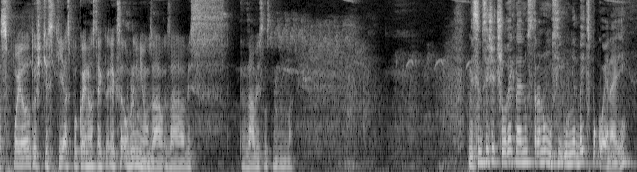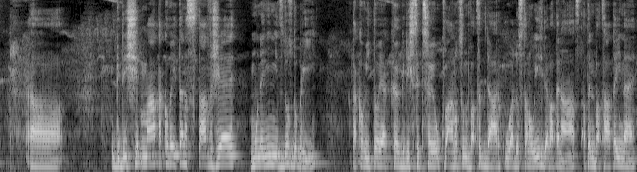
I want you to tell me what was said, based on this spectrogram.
spojil tu štěstí a spokojenost, jak, jak se ovlivňují zá, závis, závislost mezi nimi? Myslím si, že člověk na jednu stranu musí umět být spokojený, když má takový ten stav, že mu není nic dost dobrý, Takový to, jak když si přejou k Vánocům 20 dárků a dostanou jich 19 a ten 20. ne,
